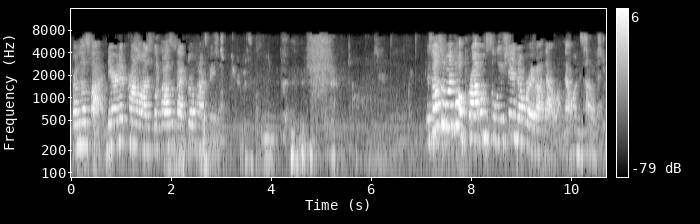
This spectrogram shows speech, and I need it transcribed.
From those five, narrative, chronological, cause, effect, pro, con, spatial. There's also one called problem solution. Don't worry about that one. That one's not okay.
